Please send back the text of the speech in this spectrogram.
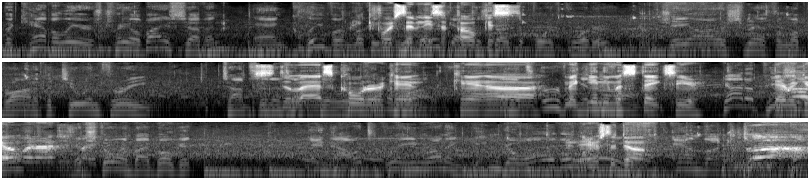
The Cavaliers trail by seven, and Cleveland looking who seven they've needs to focus. the fourth quarter. J.R. Smith and LeBron at the two and three. Thompson This is the last quarter. Can't can't uh, make any mistakes here. A There we go. it. When I just It's stolen by Bogut. And now it's Green running. He can go all the And way. there's the dunk. The dunk by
